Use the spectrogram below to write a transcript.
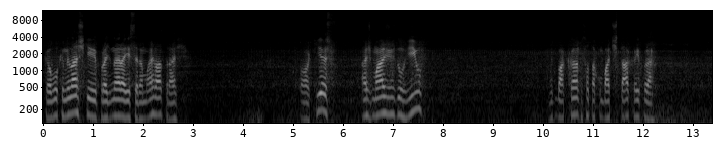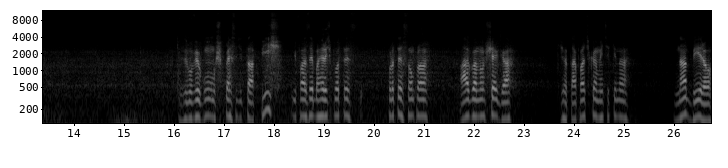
Acabou que me lasquei, o prédio não era esse, era mais lá atrás. Ó, aqui as as margens do rio. Muito bacana, o pessoal tá com batistaca aí pra desenvolver alguma espécie de trapiche e fazer barreira de prote... proteção para água não chegar. Já tá praticamente aqui na, na beira, ó.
